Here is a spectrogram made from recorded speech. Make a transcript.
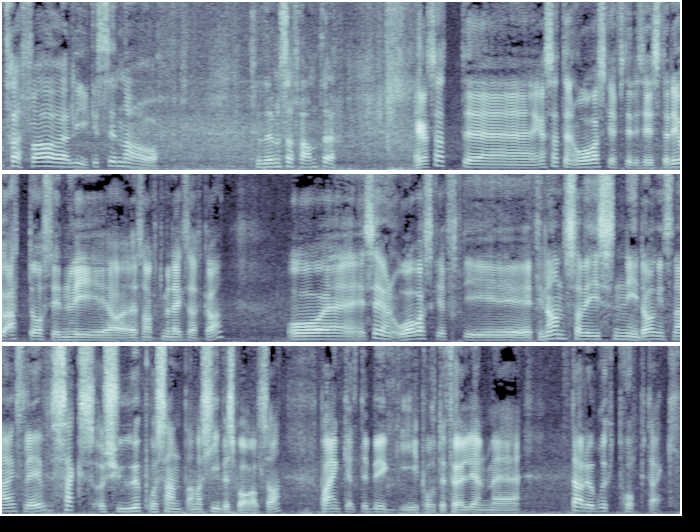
Treffe likesinnede Så det er det vi ser fram til. Jeg har, sett, eh, jeg har sett en overskrift i det siste. Det er jo ett år siden vi snakket med deg cirka. Og eh, jeg ser jo en overskrift i Finansavisen, i Dagens Næringsliv. 26% energibesparelser på enkelte bygg i porteføljen med, der du har brukt Proptech.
